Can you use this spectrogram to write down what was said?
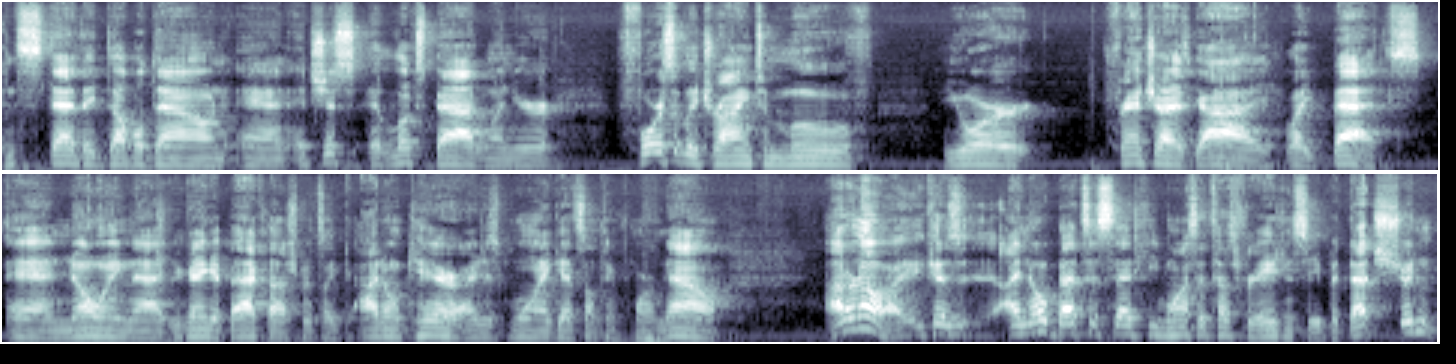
instead they double down, and it just it looks bad when you're forcibly trying to move your franchise guy like Betts, and knowing that you're going to get backlash, but it's like I don't care, I just want to get something for him now. I don't know because I know Betts has said he wants to test free agency, but that shouldn't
